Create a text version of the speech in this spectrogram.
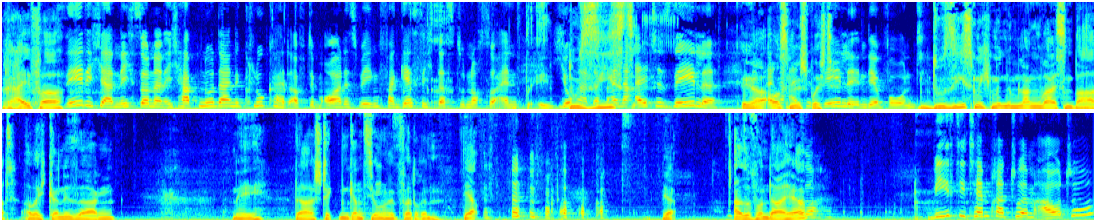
reifer. Ich sehe dich ja nicht, sondern ich habe nur deine Klugheit auf dem Ohr. Deswegen vergesse ich, dass du noch so ein junger, dass eine alte Seele, Ja, eine aus mir spricht. Seele in dir wohnt. Du siehst mich mit einem langen weißen Bart, aber ich kann dir sagen, nee, da steckt ein ganz junger Hüpfer drin. Ja. Ja. Also von daher. So. Wie ist die Temperatur im Auto?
